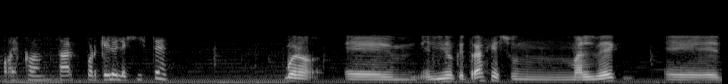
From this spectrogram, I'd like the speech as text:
podés contar por qué lo elegiste? Bueno, eh, el vino que traje es un Malbec eh,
